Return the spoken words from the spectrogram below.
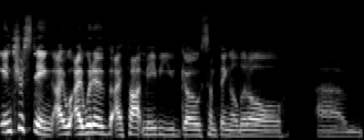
interesting. I, I would have. I thought maybe you'd go something a little um,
